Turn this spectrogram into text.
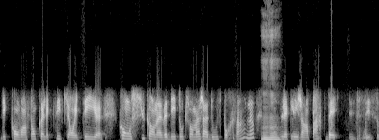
des conventions collectives qui ont été euh, conçues quand on avait des taux de chômage à 12% là. Mhm. On voulait que les gens partent, ben c'est ça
